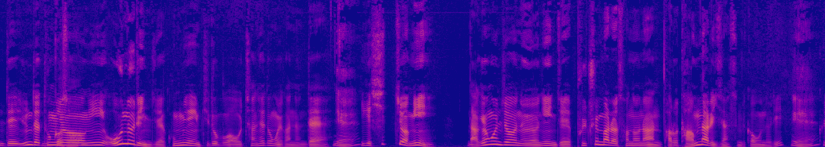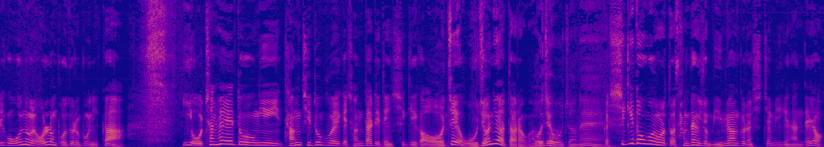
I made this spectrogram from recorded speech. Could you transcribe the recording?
근데 윤 대통령이 묶어서. 오늘 이제 국민의힘 지도부와 오찬 회동을 갔는데 예. 이게 시점이 나경원 전 의원이 이제 불출마를 선언한 바로 다음 날이지 않습니까 오늘이? 예. 그리고 오늘 언론 보도를 보니까 이 오찬 회동이 당 지도부에게 전달이 된 시기가 어제 오전이었다라고 합니다. 어제 오전에. 그러니까 시기적으로도 상당히 좀 미묘한 그런 시점이긴 한데요.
